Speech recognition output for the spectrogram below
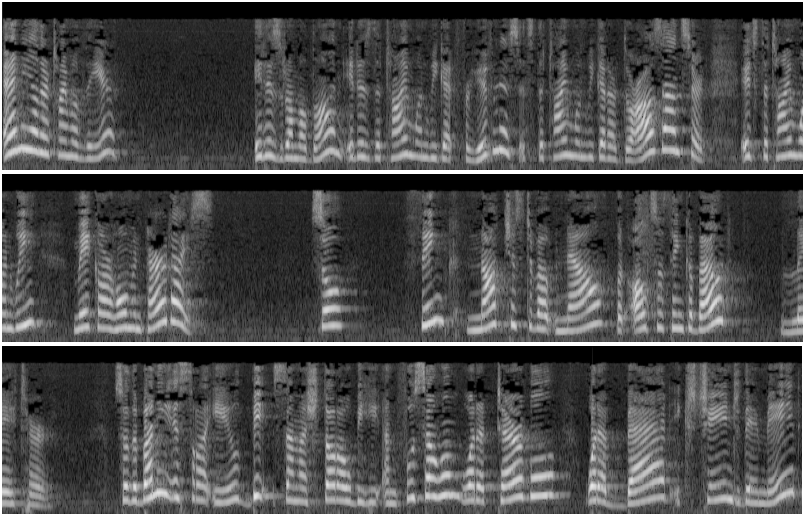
Any other time of the year. It is Ramadan. It is the time when we get forgiveness. It's the time when we get our du'as answered. It's the time when we make our home in paradise. So, think not just about now, but also think about later. So the Bani Israel, بِئْسَ مَشْتَرَوْا بِهِ أَنفُسَهُمْ What a terrible, what a bad exchange they made.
